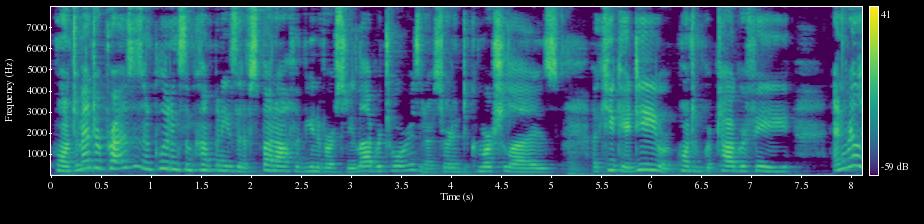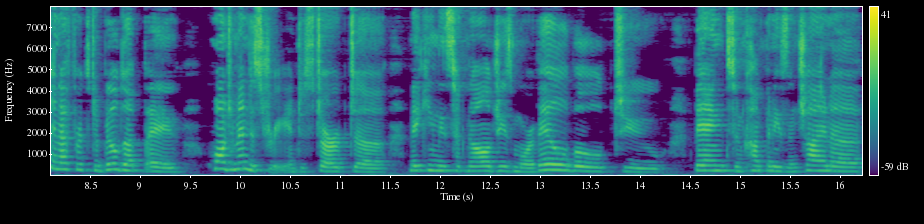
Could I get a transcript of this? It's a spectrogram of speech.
quantum enterprises, including some companies that have spun off of university laboratories and are starting to commercialize a QKD or quantum cryptography, and really in efforts to build up a quantum industry and to start uh, making these technologies more available to banks and companies in China,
